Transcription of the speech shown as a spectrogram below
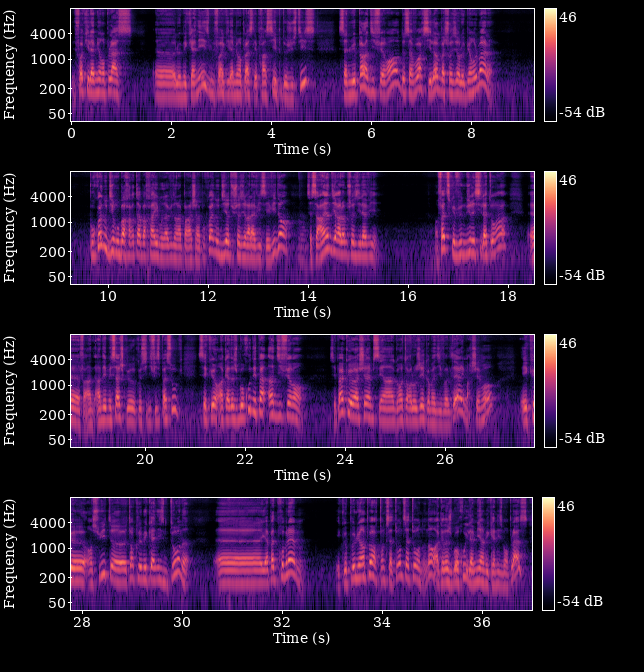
Une fois qu'il a mis en place euh, le mécanisme, une fois qu'il a mis en place les principes de justice, ça ne lui est pas indifférent de savoir si l'homme va choisir le bien ou le mal. Pourquoi nous dire Ubacharta Bachaim, on a vu dans la paracha Pourquoi nous dire tu choisiras la vie? C'est évident. Ça sert à rien de dire à l'homme choisis la vie. En fait, ce que veut nous dire ici la Torah, euh, enfin un, un des messages que, que signifie ce pasouk, c'est que Kadosh Hu n'est pas indifférent. C'est pas que Hachem c'est un grand horloger comme a dit Voltaire, il marche mot, et que ensuite, euh, tant que le mécanisme tourne, il n'y a pas de problème. Et que peu lui importe, tant que ça tourne, ça tourne. Non, Akadosh Baruch il a mis un mécanisme en place,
